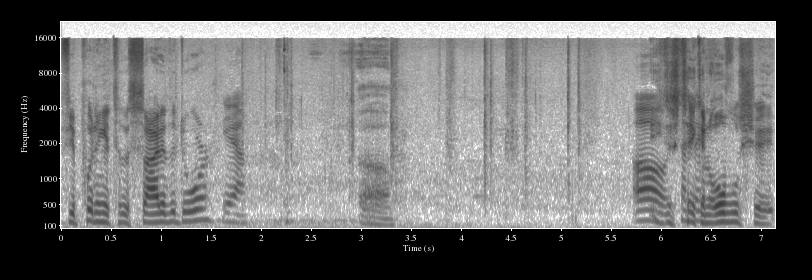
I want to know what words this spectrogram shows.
if you're putting it to the side of the door, Yeah. uh, Oh, you just something, take an oval shape.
